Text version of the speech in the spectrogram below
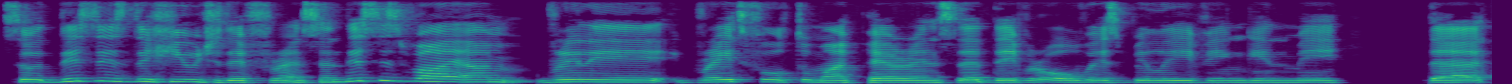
so this is the huge difference and this is why i'm really grateful to my parents that they were always believing in me that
